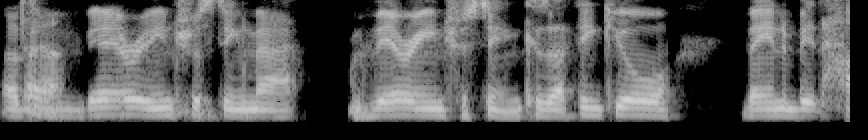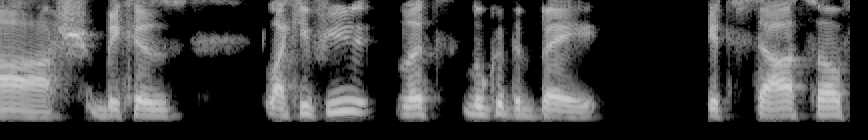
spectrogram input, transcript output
That's Yeah. very interesting, Matt. Very interesting because I think you're being a bit harsh because, like, if you let's look at the beat, it starts off,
